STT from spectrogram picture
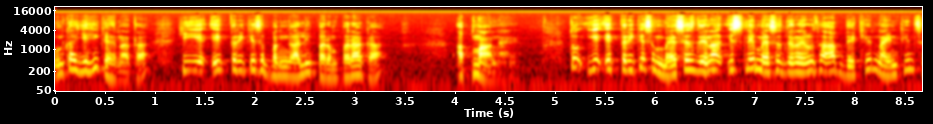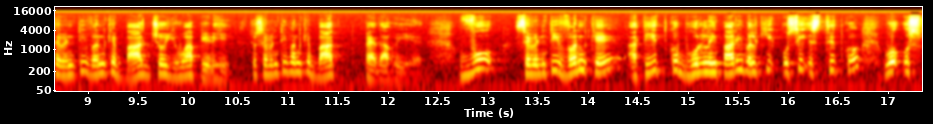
उनका यही कहना था कि ये एक तरीके से बंगाली परंपरा का अपमान है। तो ये एक तरीके से मैसेज देना, इसलिए मैसेज देना ज़रूरी था। आप देखिए 1971 के बाद जो युवा पीढ़ी, जो 71 के बाद पैदा हुई है, वो 71 के अतीत को भूल नहीं पा रही, बल्कि उसी स्थिति को, वो उस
